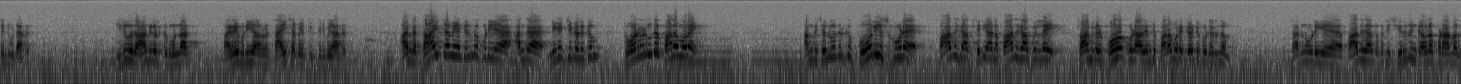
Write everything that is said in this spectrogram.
சென்று விட்டார்கள். இருபது ஆண்டுகளுக்கு முன்னால் பழையபடி அவர்கள் தாய் சமயத்துக்கு திரும்பினார்கள். அந்த தாய் சமயம் திரும்பக்கூடிய அந்த நிகழ்ச்சிகளுக்கும் தொடர்ந்து பல முறை அங்கு செல்வதற்கு போலீஸ் கூட பாதுகாப்பு சரியான பாதுகாப்பு இல்லை சுவாமிகள் போகக்கூடாது என்று பலமுறை கேட்டுக்கொண்டிருந்தோம். தன்னுடைய பாதுகாப்பை பற்றி சிறிதும் கவலைப்படாமல்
